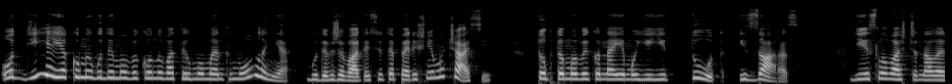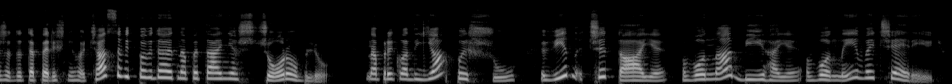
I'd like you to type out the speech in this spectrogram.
От дія, яку ми будемо виконувати в момент мовлення, буде вживатись у теперішньому часі, тобто ми виконаємо її тут і зараз. Дієслова, що належать до теперішнього часу, відповідають на питання, що роблю. Наприклад, я пишу, він читає, вона бігає, вони вечеряють.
